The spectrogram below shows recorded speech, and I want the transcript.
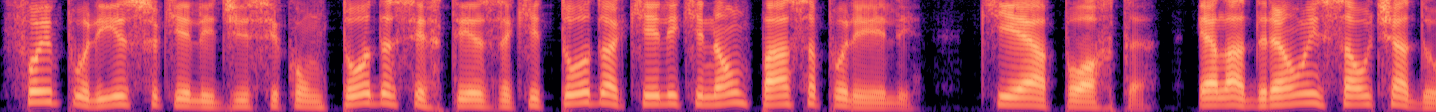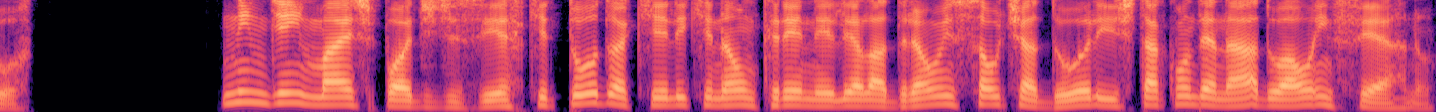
Foi por isso que ele disse com toda certeza que todo aquele que não passa por ele, que é a porta, é ladrão e salteador. Ninguém mais pode dizer que todo aquele que não crê nele é ladrão e salteador e está condenado ao inferno.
